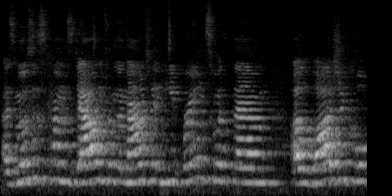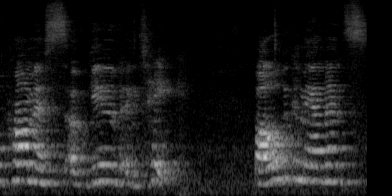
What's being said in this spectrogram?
As Moses comes down from the mountain, he brings with them a logical promise of give and take. Follow the commandments,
